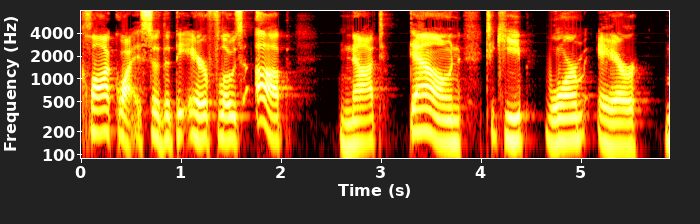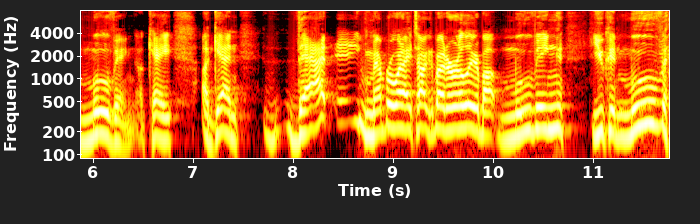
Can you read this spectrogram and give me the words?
clockwise so that the air flows up, not down to keep warm air moving. Okay. Again, that, remember what I talked about earlier about moving? You can move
